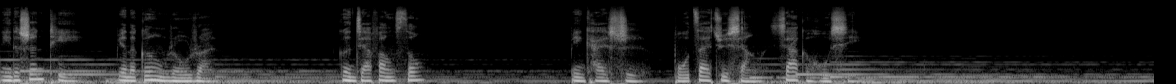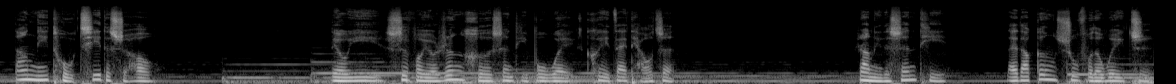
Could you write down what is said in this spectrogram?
你的身体变得更柔软，更加放松，并开始不再去想下个呼吸。当你吐气的时候，留意是否有任何身体部位可以再调整，让你的身体来到更舒服的位置。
